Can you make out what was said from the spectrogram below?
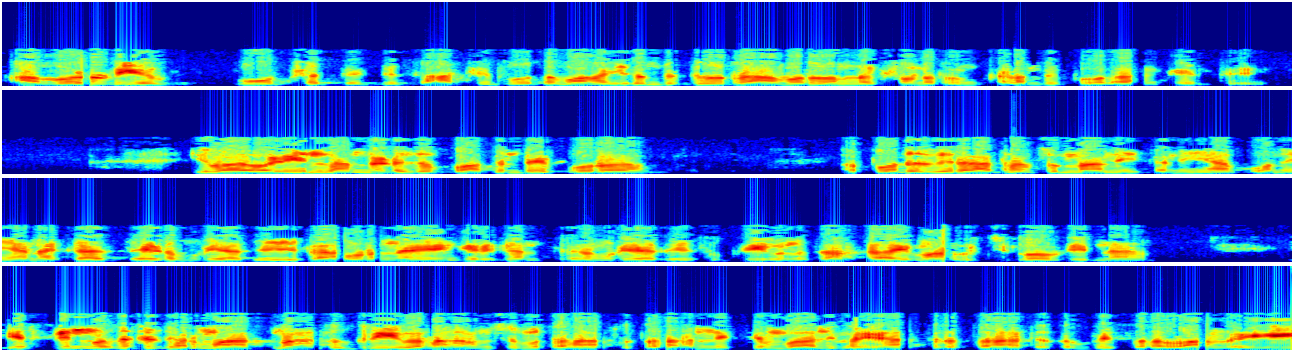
அவருடைய மோட்சத்துக்கு சாட்சிபூதமாக இருந்துட்டு ராமரும் லக்ஷ்மணரும் கிளம்பி போறான்னு கேட்டு. இவ வழியெல்லாம் நடுக பார்த்துட்டே போறான் அப்போ அந்த விராட்டம் சொன்னா நீ தனியா போனியானாக்கா தேட முடியாது ராவணன் எங்க இருக்கான்னு தேட முடியாது சுக்ரீவன் சகாயமா வச்சுக்கோ அப்படின்னா. எஸ்மின் வசதி தர்மாத்மா சுக்ரீவா அம்சமுதா சுதா நித்தியம் வாலிபயா திரத்தா சதுர்பி சகவான் வைகி.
